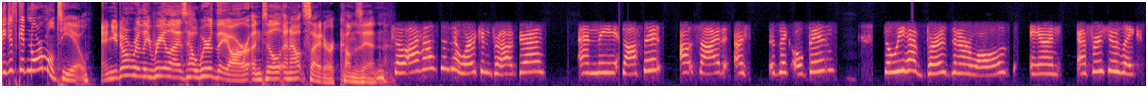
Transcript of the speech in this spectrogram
they just get normal to you. And you don't really realize how weird they are until an outsider comes in. So our house is a work in progress, and the soffit outside are, is like open. So we have birds in our walls, and at first it was like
